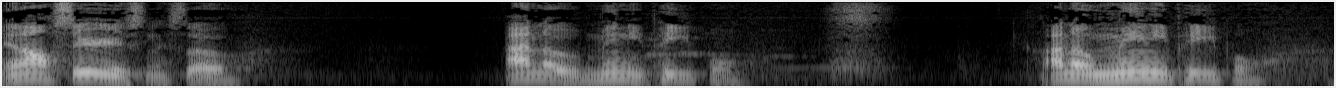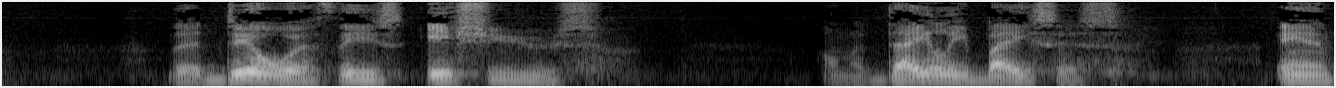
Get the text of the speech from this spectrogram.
In all seriousness, though, I know many people I know many people that deal with these issues on a daily basis. And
